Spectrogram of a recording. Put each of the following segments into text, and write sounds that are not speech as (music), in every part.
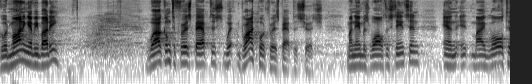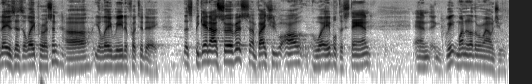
Good morning, everybody. Welcome to First Baptist, Brockport First Baptist Church. My name is Walter Steenson, and it, my role today is as a layperson, uh, your lay reader for today. Let's begin our service. I invite you all who are able to stand and greet one another around you.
